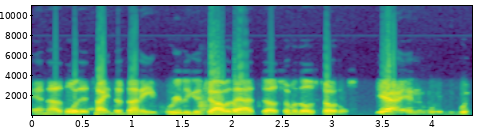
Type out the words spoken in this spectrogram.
and uh, boy, the Titans have done a really good job of that. Uh, some of those totals. Yeah, and we, we,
